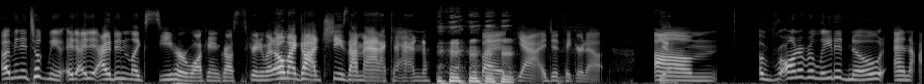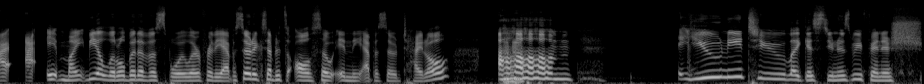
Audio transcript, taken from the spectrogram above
I mean, it took me. It, I, I didn't like see her walking across the screen and went, "Oh my god, she's a mannequin." but yeah, I did figure it out. Yeah. Um, on a related note, and I, I, it might be a little bit of a spoiler for the episode, except it's also in the episode title. Mm-hmm. Um, you need to like as soon as we finish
